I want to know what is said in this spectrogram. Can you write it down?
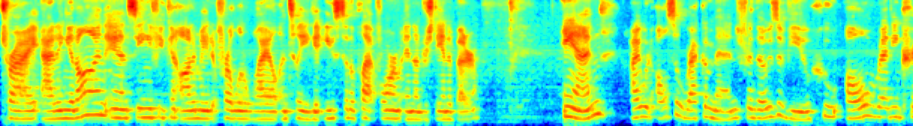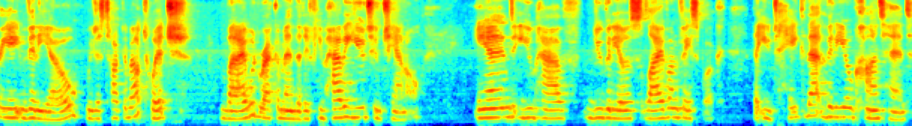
try adding it on and seeing if you can automate it for a little while until you get used to the platform and understand it better. And I would also recommend for those of you who already create video, we just talked about Twitch, but I would recommend that if you have a YouTube channel and you have new videos live on Facebook, that you take that video content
